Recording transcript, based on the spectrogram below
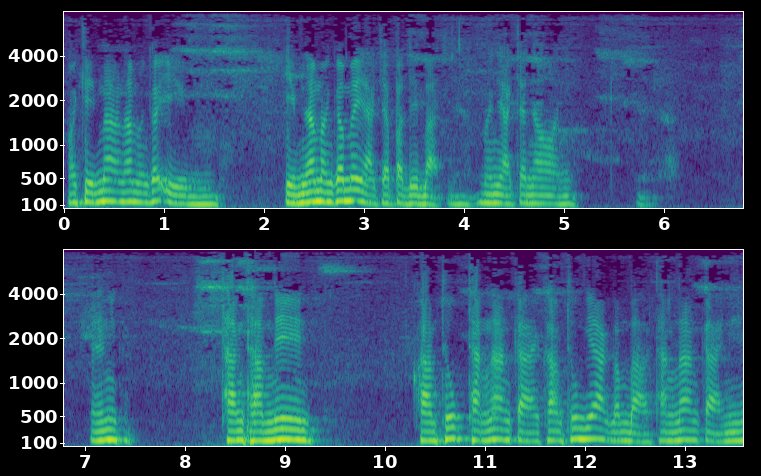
พอกินมากแล้วมันก็อิ่มอิ่มแล้วมันก็ไม่อยากจะปฏิบัติ มันอยากจะนอนฉะนั้นทางธรรมนี่ความทุกข์ทางร่างกาย ความทุกข์ยากลำบากทางร่างกายนี้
